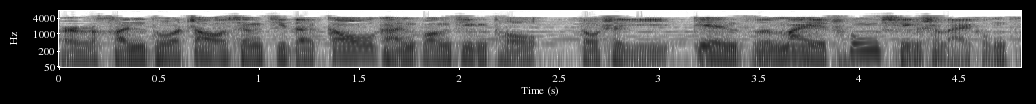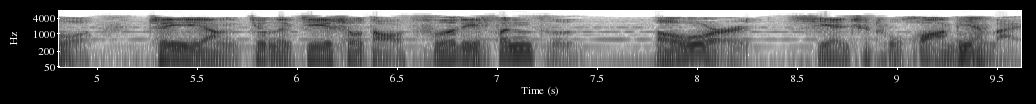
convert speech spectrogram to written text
而很多照相机的高感光镜头都是以电子脉冲形式来工作，这样就能接收到磁力分子，偶尔显示出画面来。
